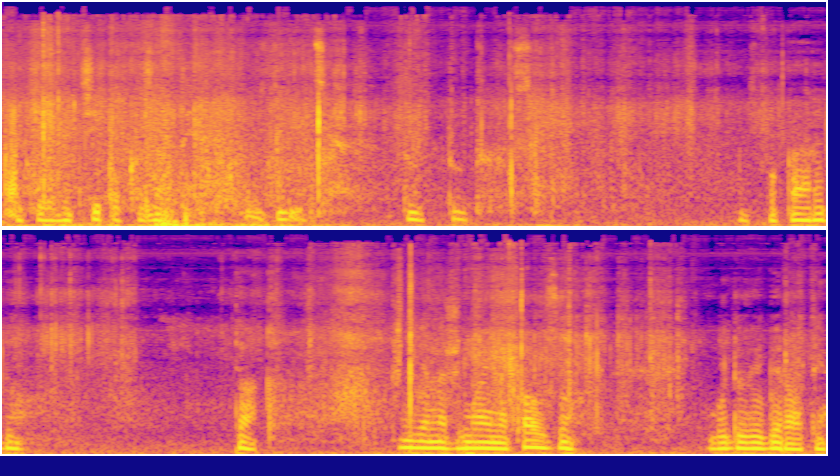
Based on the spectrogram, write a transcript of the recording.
Хотів ці показати. Дивіться. Тут, тут. Все. Так. Ну, я нажимаю на паузу. Буду вибирати.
